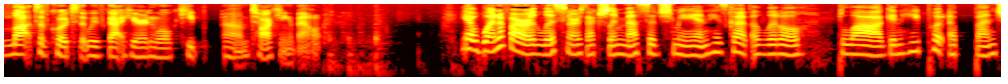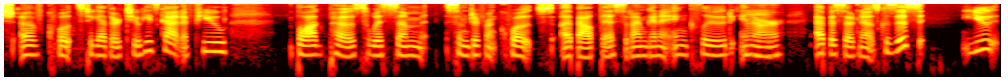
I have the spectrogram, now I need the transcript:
lots of quotes that we've got here, and we'll keep um, talking about. Yeah, one of our listeners actually messaged me, and he's got a little blog, and he put a bunch of quotes together too. He's got a few blog posts with some some different quotes about this that I'm going to include in mm. our episode notes because this you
